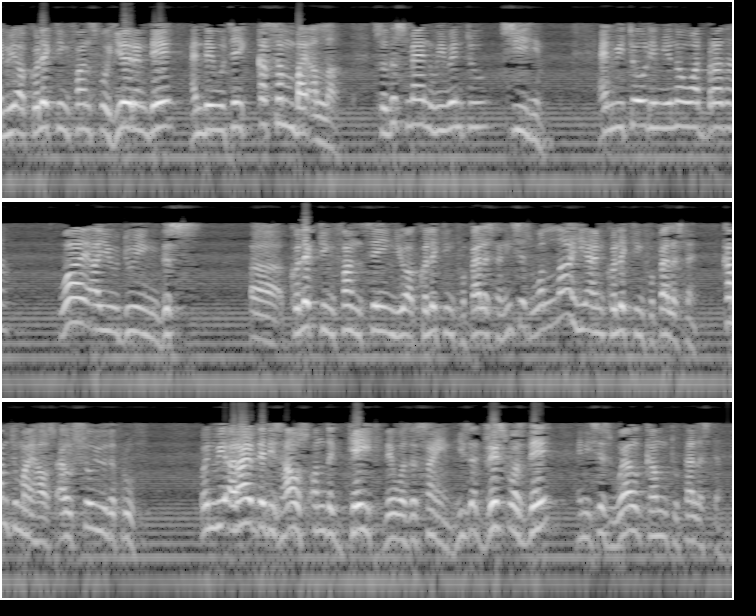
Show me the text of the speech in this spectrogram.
and we are collecting funds for here and there. And they will take qasam by Allah. So this man, we went to see him. And we told him, you know what, brother? Why are you doing this uh, collecting funds saying you are collecting for Palestine? He says, Wallahi, I'm collecting for Palestine. Come to my house, I'll show you the proof. When we arrived at his house, on the gate there was a sign. His address was there, and he says, Welcome to Palestine.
